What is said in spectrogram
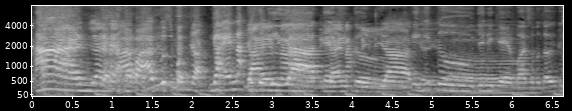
Anjay, apaan tuh semenggah? nggak enak Nggak gitu dilihat kayak enak gitu dilihat, kayak gitu gitu. jadi kayak bahasa betawi itu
